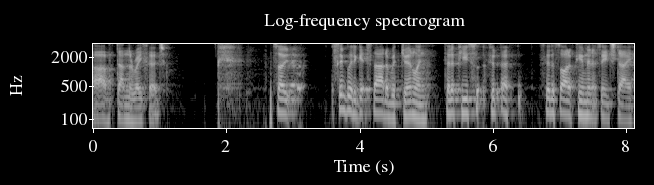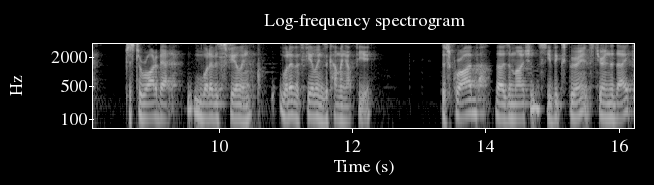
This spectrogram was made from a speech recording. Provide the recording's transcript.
I've done the research. So, simply to get started with journaling, set a few uh, set aside a few minutes each day just to write about whatever's feeling, whatever feelings are coming up for you. Describe those emotions you've experienced during the day,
